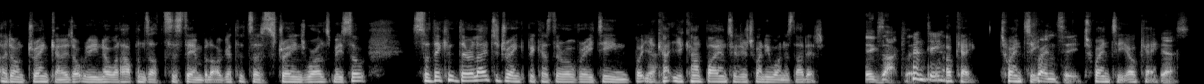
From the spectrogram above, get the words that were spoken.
I don't drink and I don't really know what happens at Systembolaget. It's a strange world to me. So so they can they're allowed to drink because they're over 18, but Yeah. you can't you can't buy until you're 21. Is that it? Exactly. 20. Okay, 20. 20. 20. Okay. Yes.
